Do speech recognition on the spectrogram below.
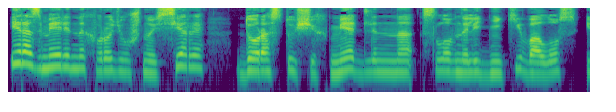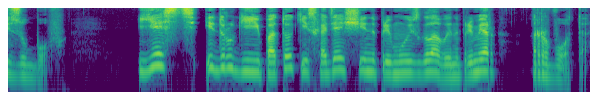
и размеренных вроде ушной серы до растущих медленно, словно ледники волос и зубов. Есть и другие потоки, исходящие напрямую из головы, например, рвота.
